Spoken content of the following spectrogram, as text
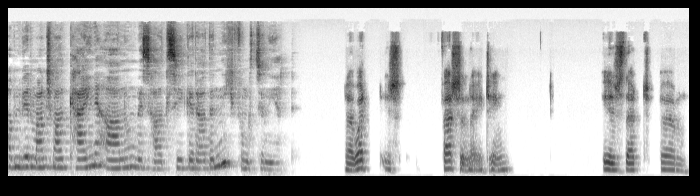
haben wir manchmal keine Ahnung, weshalb sie gerade nicht funktioniert. Now, what is fascinating is that um,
